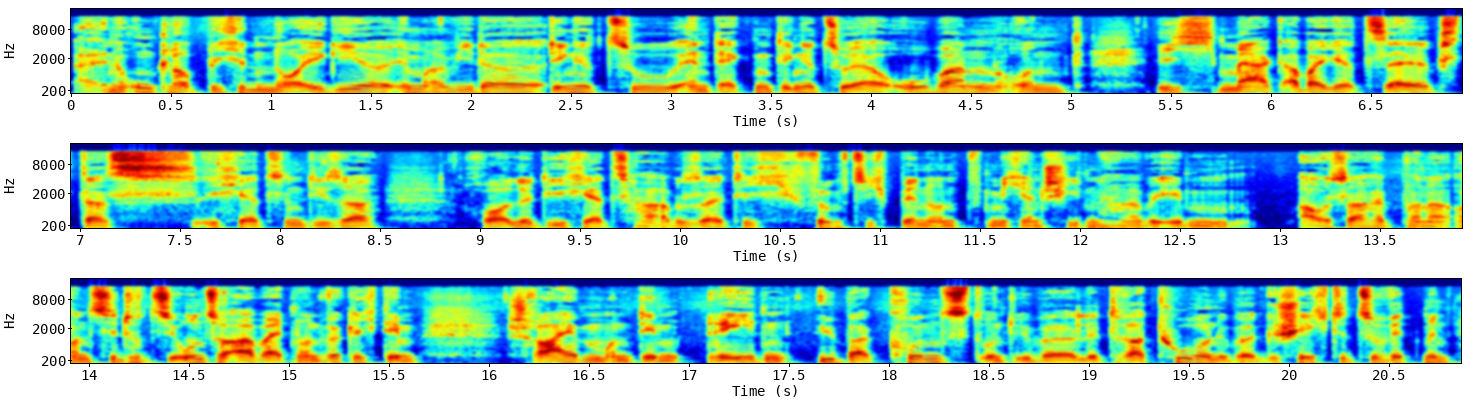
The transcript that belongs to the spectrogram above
eine unglaubliche Neugier, immer wieder Dinge zu entdecken, Dinge zu erobern. Und ich merke aber jetzt selbst, dass ich jetzt in dieser Rolle, die ich jetzt habe, seit ich 50 bin und mich entschieden habe, eben außerhalb von einer Institution zu arbeiten und wirklich dem Schreiben und dem Reden über Kunst und über Literatur und über Geschichte zu widmen,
